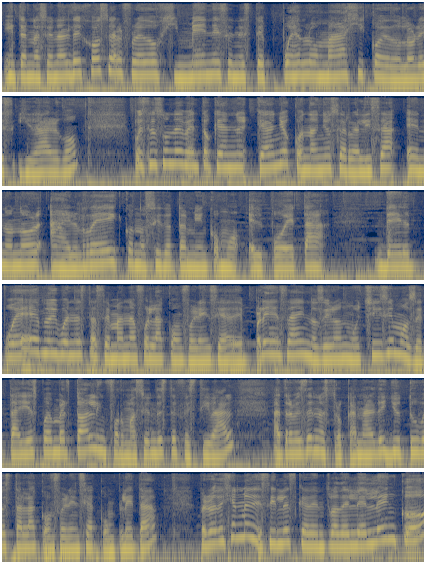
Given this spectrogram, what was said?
Internacional de José Alfredo Jiménez en este pueblo mágico de Dolores Hidalgo. Pues es un evento que año, que año con año se realiza en honor al rey, conocido también como el poeta del pueblo. Y bueno esta semana fue la conferencia de prensa y nos dieron muchísimos detalles. Pueden ver toda la información de este festival. A través de nuestro canal de YouTube está la conferencia completa. Pero déjenme decirles que dentro del elenco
